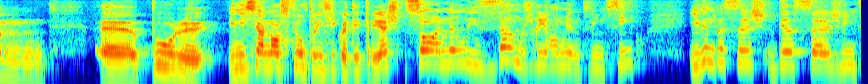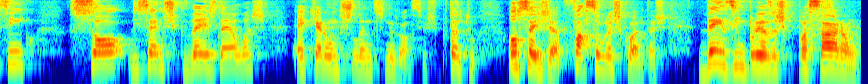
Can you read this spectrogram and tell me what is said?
um, por iniciar o nosso filtro em 53, só analisamos realmente 25 e dentro dessas, dessas 25, só dissemos que 10 delas é que eram excelentes negócios. Portanto, ou seja, façam as contas. 10 empresas que passaram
